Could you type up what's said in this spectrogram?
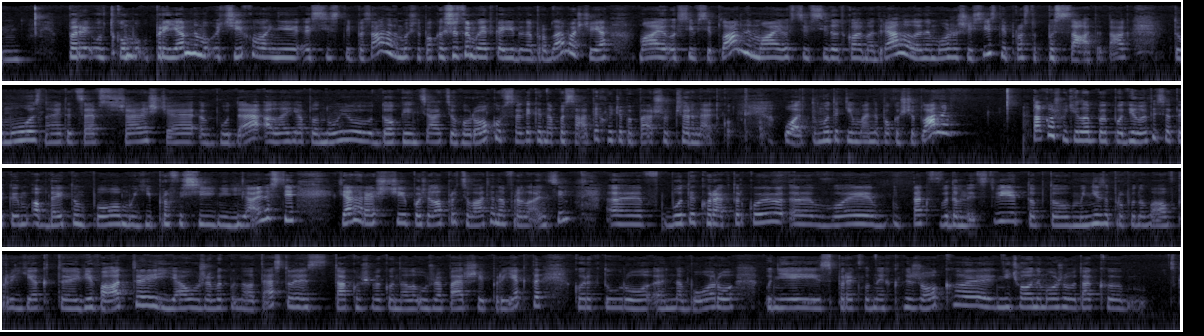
пере, у такому приємному очікуванні сісти і писати, тому що поки що це моя така єдина проблема, що я маю ці всі плани, маю ось ці всі додаткові матеріали, але не можу ще сісти і просто писати. Так тому знаєте, це все ще буде, але я планую до кінця цього року все-таки написати хоча б першу чернетку. От тому такі в мене поки що плани. Також хотіла би поділитися таким апдейтом по моїй професійній діяльності. Я нарешті почала працювати на фрилансі, е, бути коректоркою е, в так в видавництві. Тобто мені запропонував проєкт Віват, і я вже виконала тестове. Також виконала уже перший проєкт коректуру е, набору однієї з перекладних книжок. Нічого не можу так.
